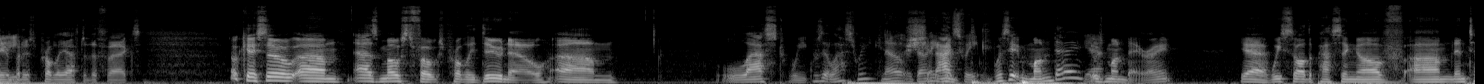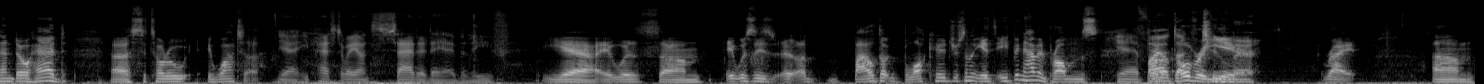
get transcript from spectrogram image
really. to, but it's probably after the fact. Okay, so um, as most folks probably do know, um, last week was it last week? No, it was shit, only I- this week. Was it Monday? It was Monday, right? Yeah, we saw the passing of um, Nintendo head uh, Satoru Iwata. Yeah, he passed away on Saturday, I believe. Yeah, it was. Um, it was his uh, bile duct blockage or something. It, he'd been having problems. Yeah, bile duct over a tumor. year. Right. Um,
